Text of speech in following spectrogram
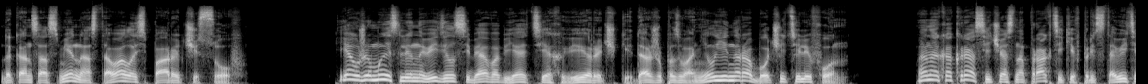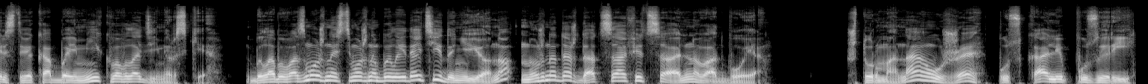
До конца смены оставалось пара часов. Я уже мысленно видел себя в объятиях Верочки, даже позвонил ей на рабочий телефон. Она как раз сейчас на практике в представительстве КБ МИК во Владимирске. Была бы возможность, можно было и дойти до нее, но нужно дождаться официального отбоя. Штурмана уже пускали пузыри.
